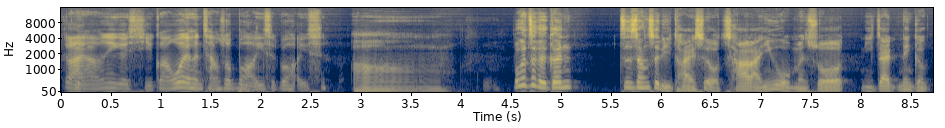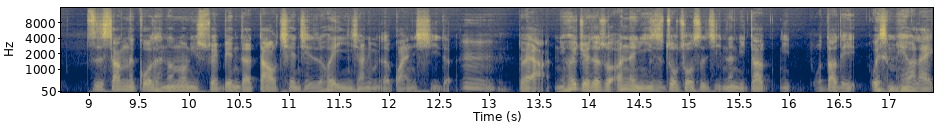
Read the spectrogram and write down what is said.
对啊，那个习惯，我也很常说不好意思，不好意思。哦，不过这个跟智商是里头还是有差啦，因为我们说你在那个智商的过程当中，你随便的道歉，其实会影响你们的关系的。嗯，对啊，你会觉得说，啊，那你一直做错事情，那你到你我到底为什么要来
